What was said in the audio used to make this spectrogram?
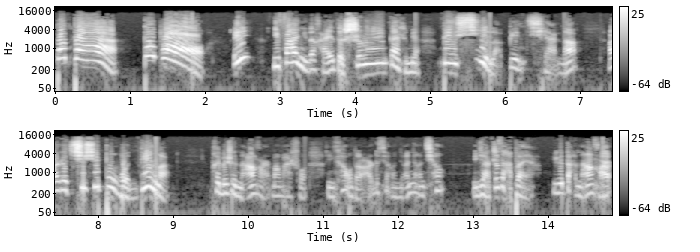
爸爸、抱抱。哎，你发现你的孩子的声音干什么呀？变细了，变浅了，而且气息不稳定了，特别是男孩妈妈说：“你看我的儿子像个娘娘腔。”哎呀，这咋办呀？一个大男孩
